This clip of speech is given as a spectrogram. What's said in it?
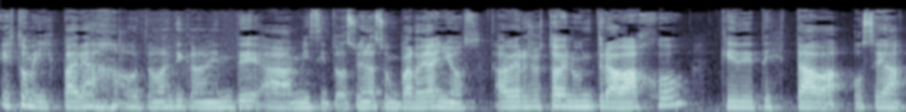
esto me dispara automáticamente a mi situación hace un par de años. A ver, yo estaba en un trabajo que detestaba, o sea,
